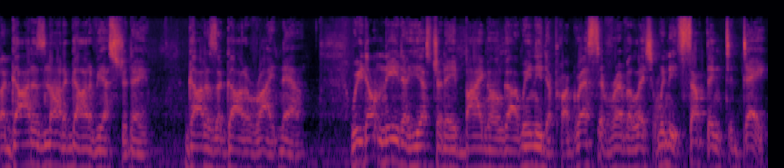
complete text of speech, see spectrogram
But God is not a God of yesterday. God is a God of right now. We don't need a yesterday bygone God. We need a progressive revelation. We need something today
